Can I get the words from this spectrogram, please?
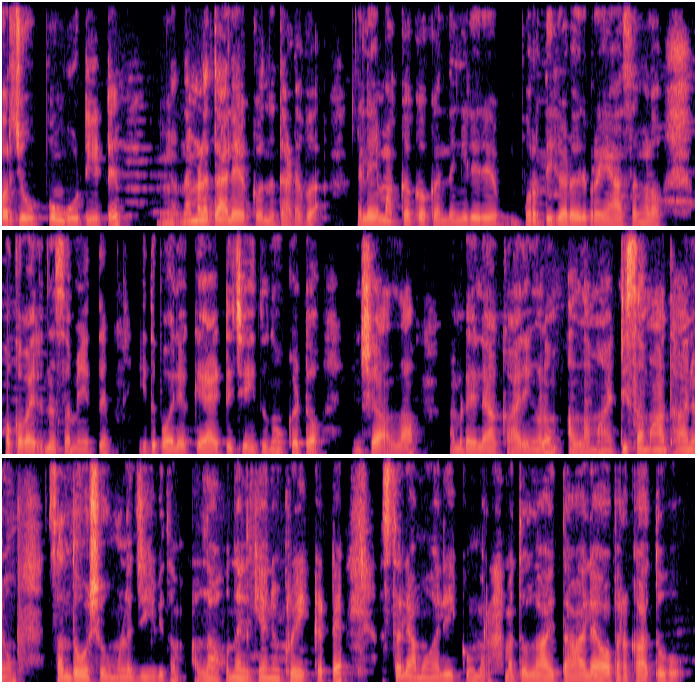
കുറച്ച് ഉപ്പും കൂട്ടിയിട്ട് നമ്മളെ തലയൊക്കെ ഒന്ന് തടവുക. അല്ലെങ്കിൽ മക്കൾക്കൊക്കെ എന്തെങ്കിലും ഒരു പൊറുതികേടോ ഒരു പ്രയാസങ്ങളോ ഒക്കെ വരുന്ന സമയത്ത് ഇതുപോലെയൊക്കെ ആയിട്ട് ചെയ്തു നോക്കട്ടോ. ഇൻഷാ നമ്മുടെ എല്ലാ കാര്യങ്ങളും അള്ള മാറ്റി സമാധാനവും സന്തോഷവുമുള്ള ജീവിതം അള്ളാഹു നൽകി അനുഗ്രഹിക്കട്ടെ. അസ്സലാമു അലൈക്കും വറഹമത്തല്ലാ താല വബർക്കാത്തുഹു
